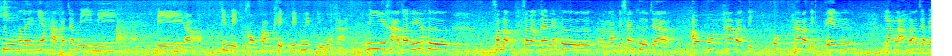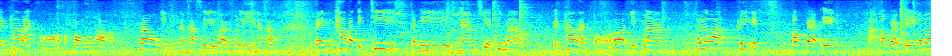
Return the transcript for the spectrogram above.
คิงอะไรอย่างเงี้ยค่ะ ก็จะมีมีมีเอ่อกิมมิคของความเผ็ดนิดๆอยู่อะค่ะ มีค่ะตอนนี้ก็คือสำหรับสำหรับแนนเนี่ยคือสำหรับดิฉันคือจะเอาพวกผ้าบาติกพวกผ้าบาติกเพ้นท์หลังๆก็จะเป็นผ้าลายขอของเอ่อพระองค์หญิงนะคะสิริวัณวลีนะคะ เป็นผ้าบาติกที่จะมีงานเขียนขึ้นมาเป็นผ้าลายขอก็หยิบมาเขาเรียกว่า create ออกแบบเองออกแบบเองแล้วก็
